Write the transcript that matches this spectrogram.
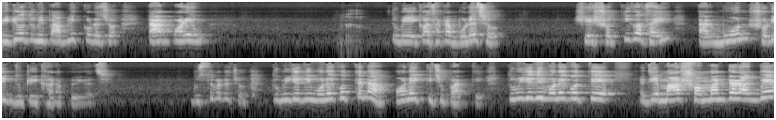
ভিডিও তুমি পাবলিক করেছ। তারপরেও তুমি এই কথাটা বলেছ, সে সত্যি কথাই তার মন, শরীর দুটোই খারাপ হয়ে গেছে। বুঝতে পেরেছ? তুমি যদি মনে করতে না, অনেক কিছু পারতে। তুমি যদি মনে করতে যে মার সম্মানটা রাখবে,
